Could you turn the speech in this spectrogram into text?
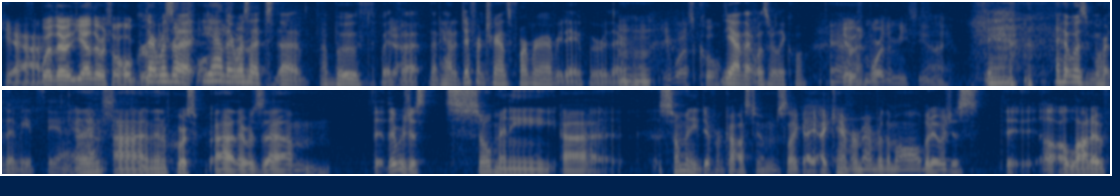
Yeah. Well, there, yeah, there was a whole group. There of was a yeah, Transformers there was a, t- a a booth with Yeah. a, that had a different Transformer every day. We were there. It was cool. Yeah, that was really cool. yeah. It was more than meets the eye. Yeah, it was more than meets the eye. and then, uh, and then of course uh, there was um, th- there were just so many uh, so many different costumes. Like I, I can't remember them all, but it was just a, a lot of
